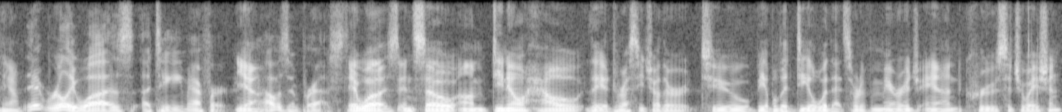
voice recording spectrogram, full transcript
Yeah. it really was a team effort. Yeah. I was impressed. It was. And so, um, do you know how they address each other to be able to deal with that sort of marriage and crew situation?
